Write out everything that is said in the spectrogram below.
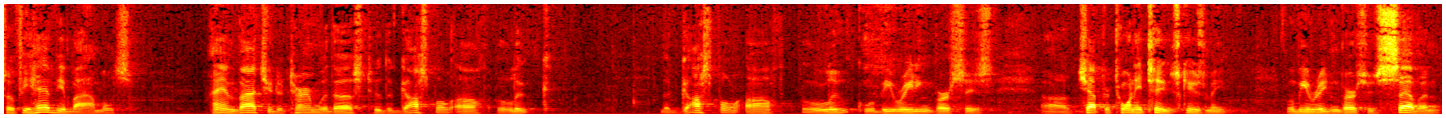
So if you have your Bibles, I invite you to turn with us to the Gospel of Luke. The Gospel of Luke. We'll be reading verses, uh, chapter 22, excuse me. We'll be reading verses 7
